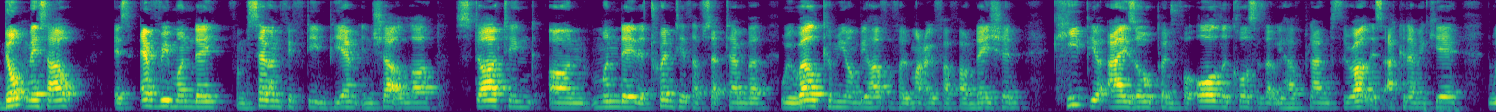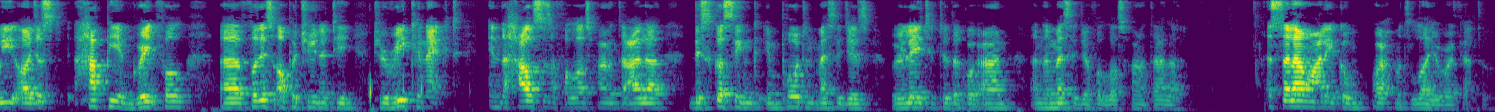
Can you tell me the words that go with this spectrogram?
Don't miss out. It's every Monday from 7:15 p.m. inshallah starting on Monday the 20th of September. We welcome you on behalf of Al Ma'rifah Foundation. Keep your eyes open for all the courses that we have planned throughout this academic year. We are just happy and grateful uh, for this opportunity to reconnect in the houses of Allah subhanahu wa ta'ala discussing important messages related to the Quran and the message of Allah subhanahu wa ta'ala. Assalamu alaikum wa rahmatullahi wa barakatuh.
